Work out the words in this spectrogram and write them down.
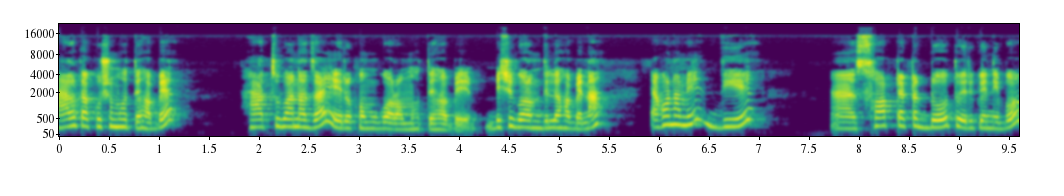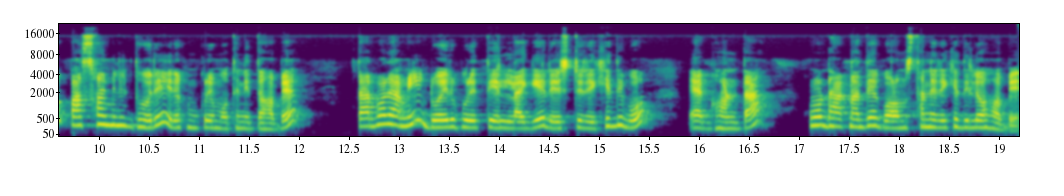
হালকা কুসুম হতে হবে। হাত চুবানা যায়, এরকম গরম হতে হবে। বেশি গরম দিলে হবে না। এখন আমি দিয়ে সফট একটা ডো তৈরি করে নিব। পাঁচ ছয় মিনিট ধরে এরকম করে মথে নিতে হবে। তারপরে আমি ডোয়ের উপরে তেল লাগিয়ে রেস্টে রেখে দিব এক ঘণ্টা। কোনো ঢাকনা দিয়ে গরম স্থানে রেখে দিলেও হবে।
